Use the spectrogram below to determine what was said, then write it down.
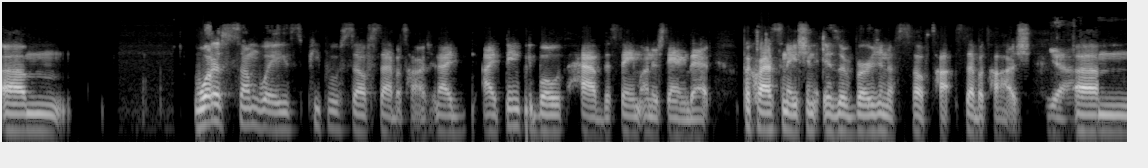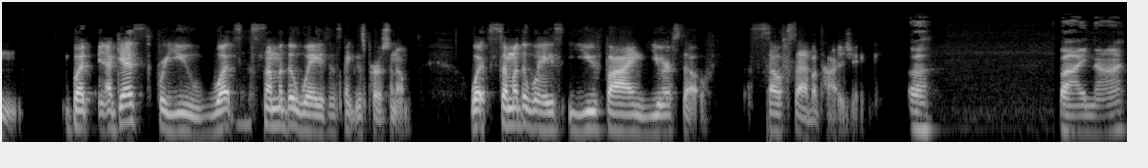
um, what are some ways people self-sabotage and i i think we both have the same understanding that procrastination is a version of self-sabotage yeah. um, but I guess for you, what's some of the ways, let's make this personal, what's some of the ways you find yourself self sabotaging? Uh, by not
